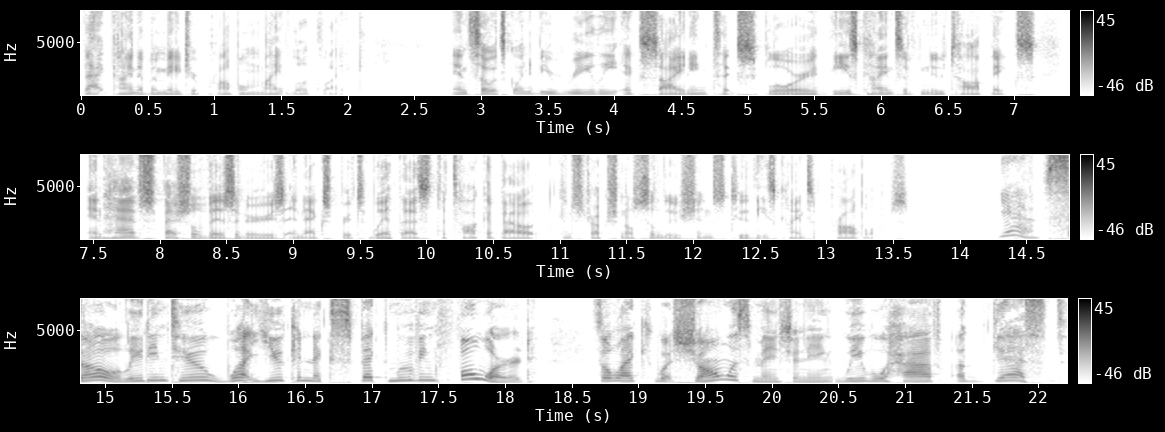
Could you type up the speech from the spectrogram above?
that kind of a major problem might look like. And so it's going to be really exciting to explore these kinds of new topics and have special visitors and experts with us to talk about constructional solutions to these kinds of problems. Yeah, so leading to what you can expect moving forward. So, like what Sean was mentioning, we will have a guest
